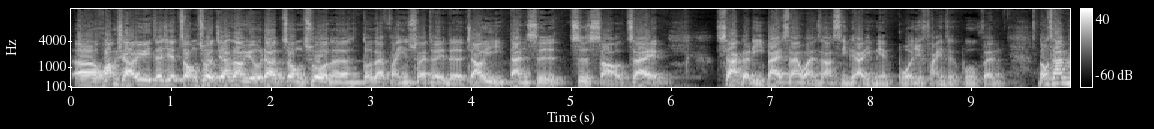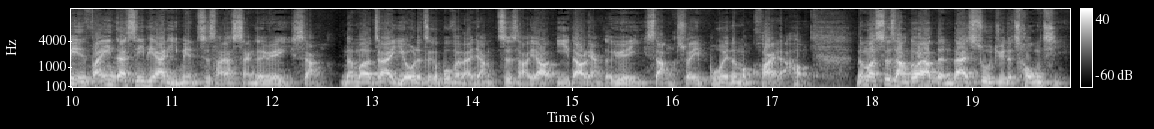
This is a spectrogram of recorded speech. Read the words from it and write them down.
呃，黄小玉这些重挫加上原物料重挫呢，都在反映衰退的交易，但是至少在。下个礼拜三晚上 CPI 里面不会去反映这个部分，农产品反映在 CPI 里面至少要三个月以上，那么在油的这个部分来讲，至少要一到两个月以上，所以不会那么快了哈。那么市场都要等待数据的冲击。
